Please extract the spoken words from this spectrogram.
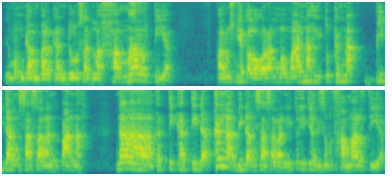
yang menggambarkan dosa adalah hamartia Harusnya kalau orang memanah itu kena bidang sasaran panah. Nah, ketika tidak kena bidang sasaran itu, itu yang disebut hamartia.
